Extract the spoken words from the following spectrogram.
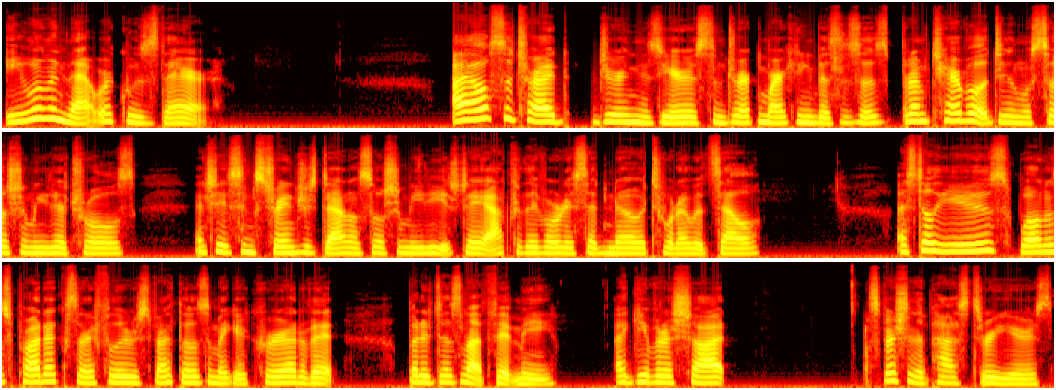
eWomen Network was there. I also tried during these years some direct marketing businesses, but I'm terrible at dealing with social media trolls and chasing strangers down on social media each day after they've already said no to what I would sell. I still use wellness products and I fully respect those and make a career out of it, but it does not fit me. I gave it a shot, especially in the past three years,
